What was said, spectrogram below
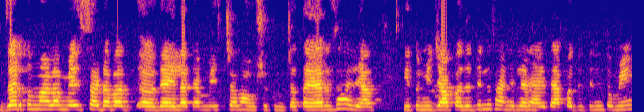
जर तुम्हाला मेसचा डबा द्यायला त्या मेसच्या मावशी तुमच्या तयार झाल्या की तुम्ही ज्या पद्धतीने सांगितलेलं आहे त्या पद्धतीने तुम्ही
